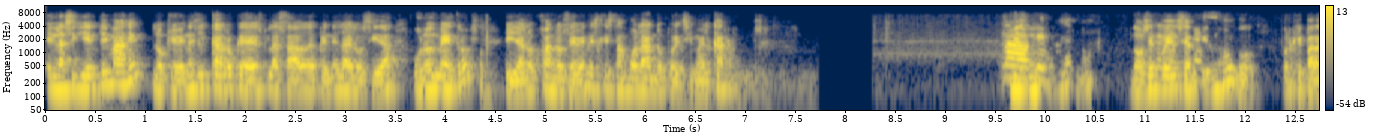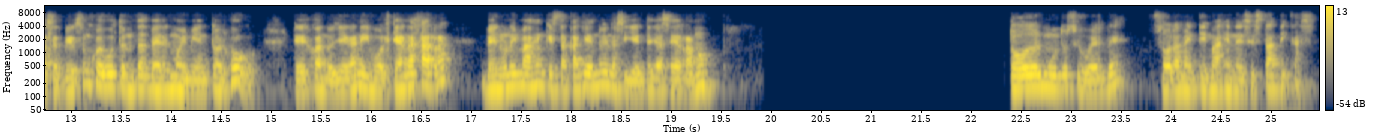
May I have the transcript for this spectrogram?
En la siguiente imagen, lo que ven es el carro que ha desplazado, depende de la velocidad, unos metros, y ya lo, cuando se ven es que están volando por encima del carro. Ah, ¿no? no se pueden servir un jugo porque para servirse un juego necesitas ver el movimiento del jugo. Entonces, cuando llegan y voltean la jarra, ven una imagen que está cayendo y en la siguiente ya se derramó. Todo el mundo se vuelve solamente imágenes estáticas.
